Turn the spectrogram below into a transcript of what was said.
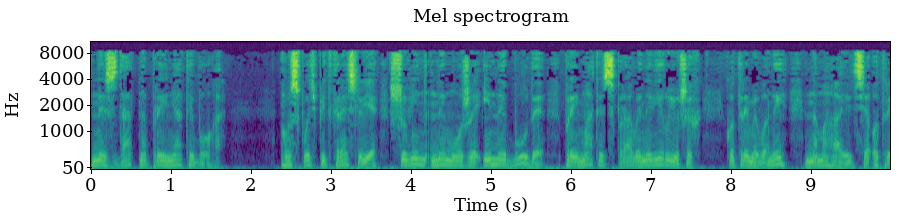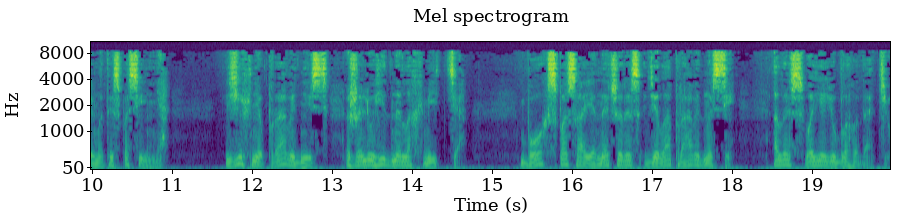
не здатна прийняти Бога. Господь підкреслює, що Він не може і не буде приймати справи невіруючих, котрими вони намагаються отримати спасіння. Їхня праведність жалюгідне лахміття. Бог спасає не через діла праведності, але своєю благодаттю.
